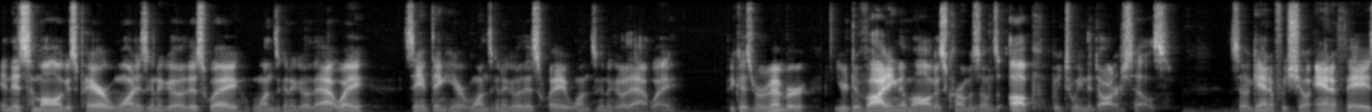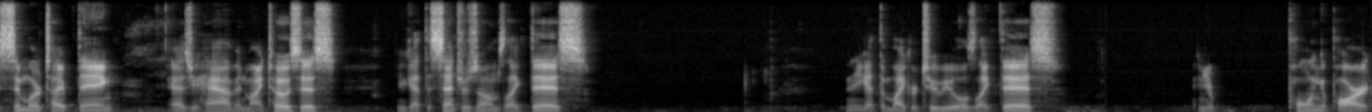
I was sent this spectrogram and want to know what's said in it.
in this homologous pair, one is going to go this way, one's going to go that way. Same thing here. One's going to go this way, one's going to go that way. Because remember, you're dividing the homologous chromosomes up between the daughter cells. So again, if we show anaphase, similar type thing as you have in mitosis. You got the centrosomes like this. And then you got the microtubules like this and you're pulling apart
